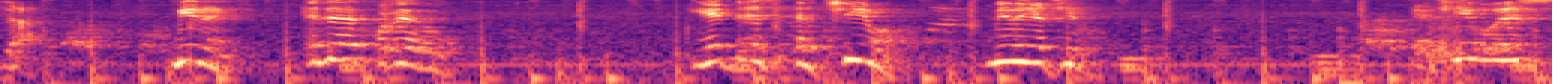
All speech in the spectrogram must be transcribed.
Ya. Miren, este es el cordero y este es el chivo. Miren el chivo. El chivo es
